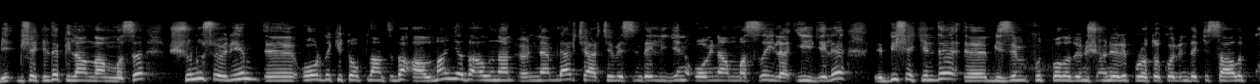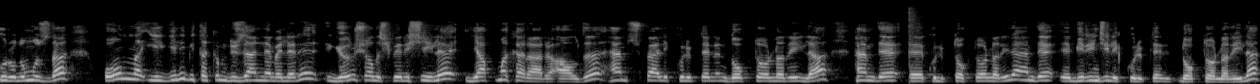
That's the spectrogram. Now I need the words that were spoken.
bir, şekilde planlanması. Şunu söyleyeyim e, oradaki toplantıda Almanya'da alınan önlemler çerçevesinde ligin oynanmasıyla ilgili e, bir şekilde e, bizim futbola dönüş öneri protokolündeki sağlık kurulumuz da onunla ilgili bir takım düzenlemeleri görüş alışverişiyle yapma kararı aldı. Hem Süper Lig kulüplerinin doktorlarıyla hem de e, kulüp doktorlarıyla hem de e, birinci lig kulüpleri doktorlarıyla.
